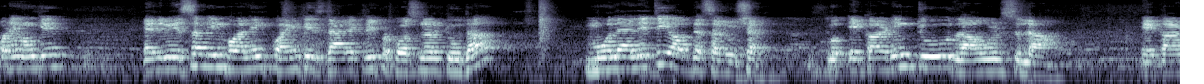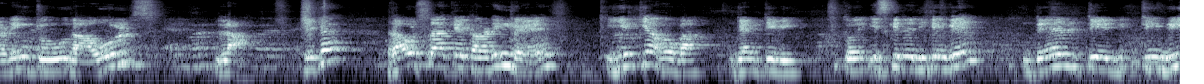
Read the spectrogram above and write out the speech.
पढ़े होंगे। Elevation in boiling point is directly proportional to the molality of the solution तो according to Raoult's law according to Raoult's law ठीक है? राउल्स लॉ के अकॉर्डिंग में ये क्या होगा डेल टीवी? तो इसके लिए लिखेंगे, del TB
